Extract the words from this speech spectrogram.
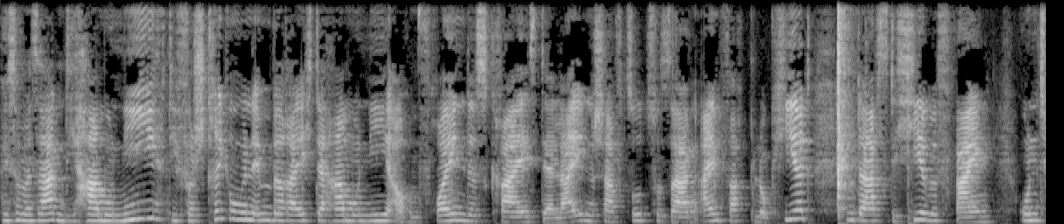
wie soll man sagen, die Harmonie, die Verstrickungen im Bereich der Harmonie, auch im Freundeskreis, der Leidenschaft sozusagen einfach blockiert. Du darfst dich hier befreien und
